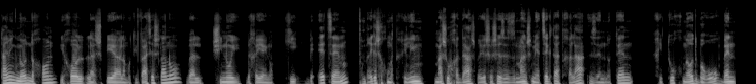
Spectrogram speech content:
טיימינג מאוד נכון יכול להשפיע על המוטיבציה שלנו ועל שינוי בחיינו. כי בעצם, ברגע שאנחנו מתחילים משהו חדש, ברגע שיש איזה זמן שמייצג את ההתחלה, זה נותן חיתוך מאוד ברור בין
